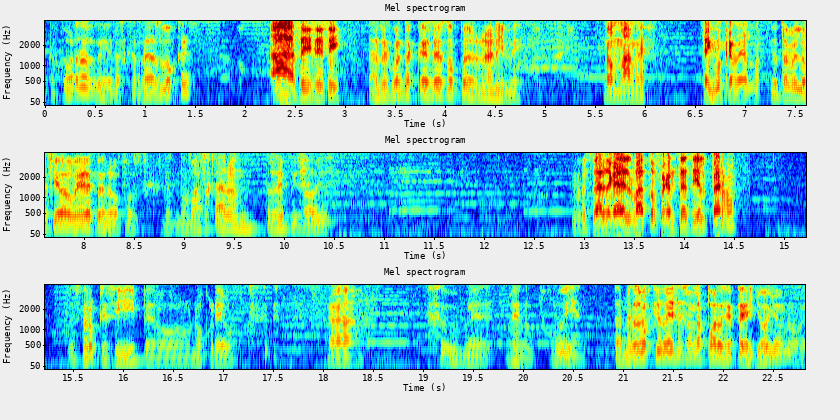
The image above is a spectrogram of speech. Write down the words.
te acuerdas de las carreras locas? Ah, sí, sí, sí. Haz de cuenta que es eso, pero en anime. No mames. Tengo Sí. que verlo. Yo también lo quiero ver, pero pues, pues nomás sacaron tres episodios. ¿Saldrá el vato francés y el perro? Espero que sí, pero no creo. Ah. Bueno, muy bien. También los Rocky Races son la parte 7 de Yoyo, ¿no?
